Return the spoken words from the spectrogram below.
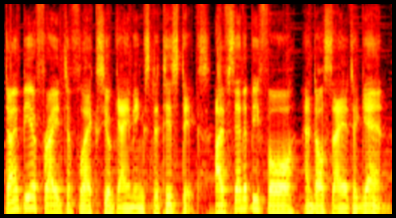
Don't be afraid to flex your gaming statistics. I've said it before, and I'll say it again.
